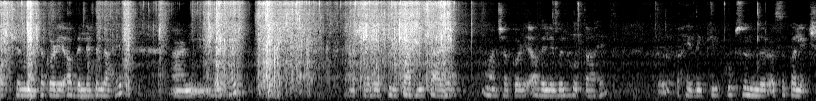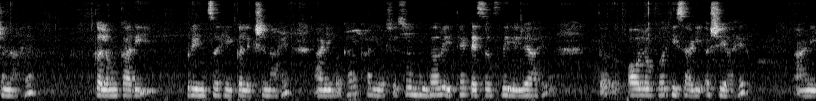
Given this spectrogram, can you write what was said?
ऑप्शन माझ्याकडे अवेलेबल आहेत. आणि बघा अशा देखील काही साड्या माझ्याकडे अवेलेबल होत आहे तर हे देखील खूप सुंदर असं कलेक्शन आहे. कलमकारी प्रिंटचं हे कलेक्शन आहे. आणि बघा खाली असे सुंदर इथे टेसल्स दिलेले आहेत. तर ऑल ओव्हर ही साडी अशी आहे. आणि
